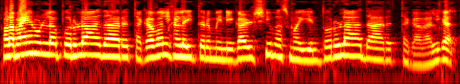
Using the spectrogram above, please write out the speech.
பல பயனுள்ள பொருளாதார தகவல்களை தரும் இந்நிகழ்ச்சி பசுமையின் பொருளாதார தகவல்கள்.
